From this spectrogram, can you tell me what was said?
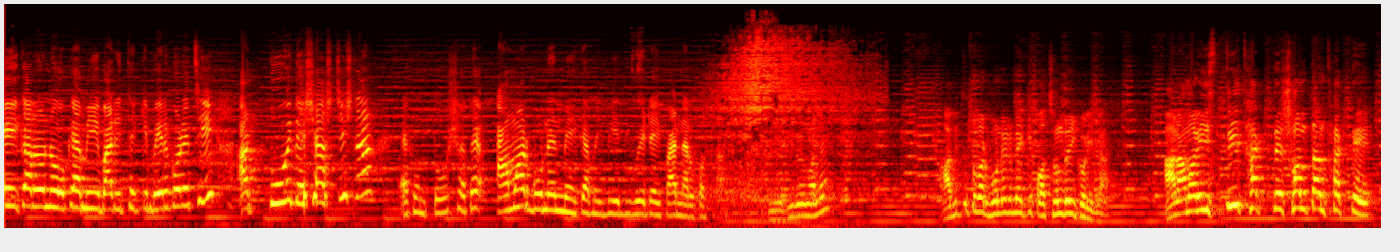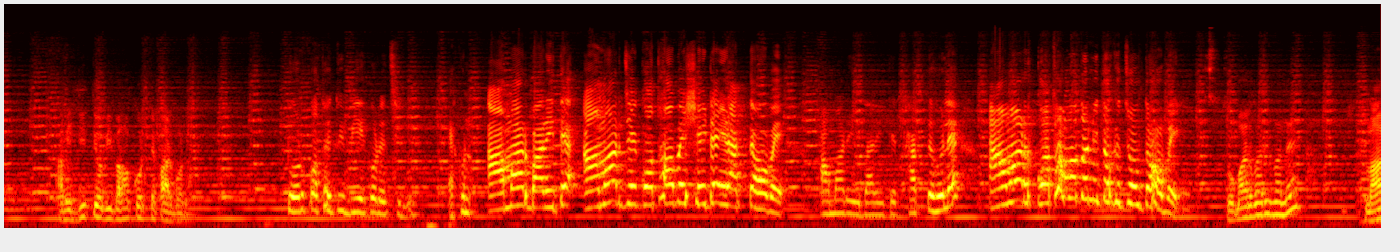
এই কারণে ওকে আমি এই বাড়ি থেকে বের করেছি আর তুই দেশে আসছিস না? এখন তোর সাথে আমার বোনের মেয়েকে আমি বিয়ে দিব এটাই ফাইনাল কথা। বিয়ে দিবে মানে? আমি তো তোমার বোনের মেয়েকে পছন্দই করি না। আর আমার স্ত্রী থাকতে সন্তান থাকতে আমি দ্বিতীয় বিবাহ করতে পারব না। তোর কথাই তুই বিয়ে করেছিলি। এখন আমার বাড়িতে আমার যে কথা হবে সেটাই রাখতে হবে। আমার এই বাড়িতে থাকতে হলে আমার কথা মতনই তোকে চলতে হবে। তোমার বাড়ি মানে? মা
